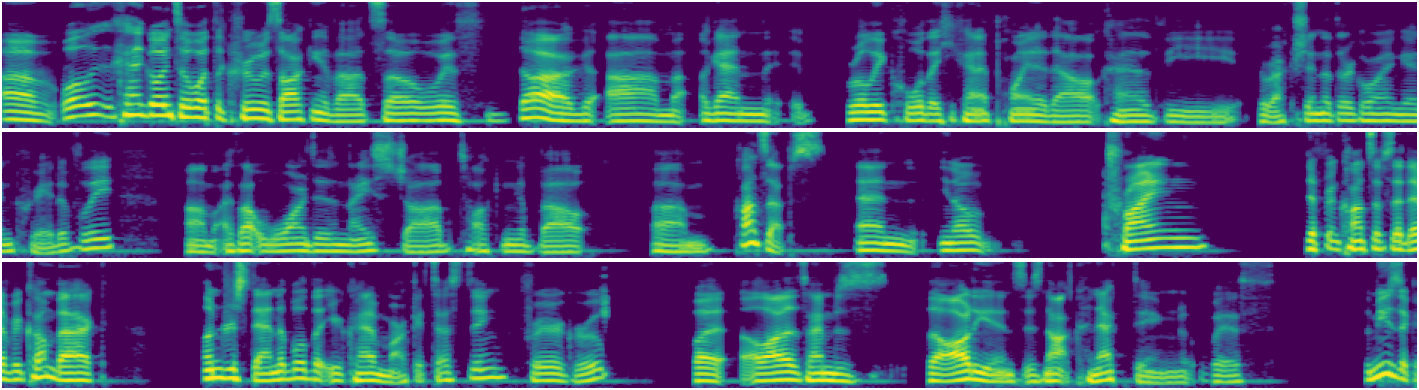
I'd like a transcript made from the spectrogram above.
Um, well, we kind of go into what the crew was talking about. So with Doug, um, again, really cool that he kind of pointed out kind of the direction that they're going in creatively. Um, I thought Warren did a nice job talking about um, concepts and you know trying different concepts at every comeback. Understandable that you're kind of market testing for your group, but a lot of the times the audience is not connecting with the music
